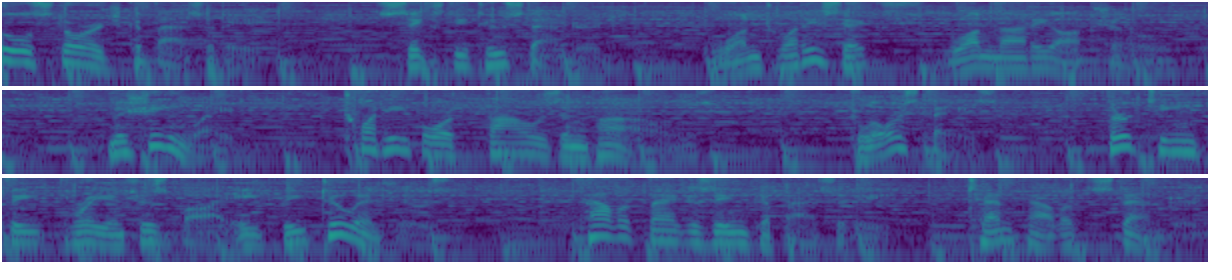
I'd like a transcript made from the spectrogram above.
Tool storage capacity 62 standard, 126, 190 optional. Machine weight 24,000 pounds. Floor space 13 feet 3 inches by 8 feet 2 inches. Pallet magazine capacity 10 pallets standard.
